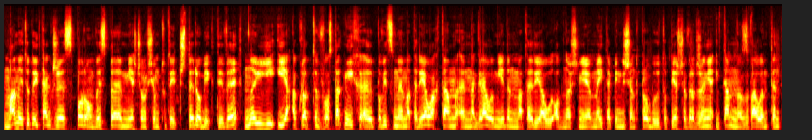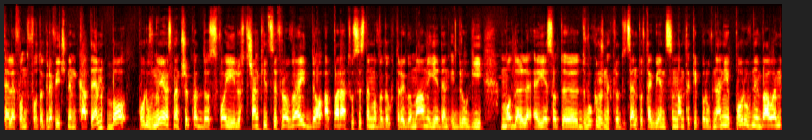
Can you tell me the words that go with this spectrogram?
Mamy tutaj także sporą wyspę, mieszczą się tutaj cztery obiektywy. No i ja akurat w ostatnich powiedzmy materiałach tam nagrałem jeden materiał odnośnie Mate 50 Pro, były to pierwsze wrażenia i tam nazwałem ten telefon katem, bo porównując na przykład do swojej lustrzanki cyfrowej, do aparatu systemowego, którego mam, jeden i drugi model jest od e, dwóch różnych producentów, tak więc mam takie porównanie, porównywałem,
